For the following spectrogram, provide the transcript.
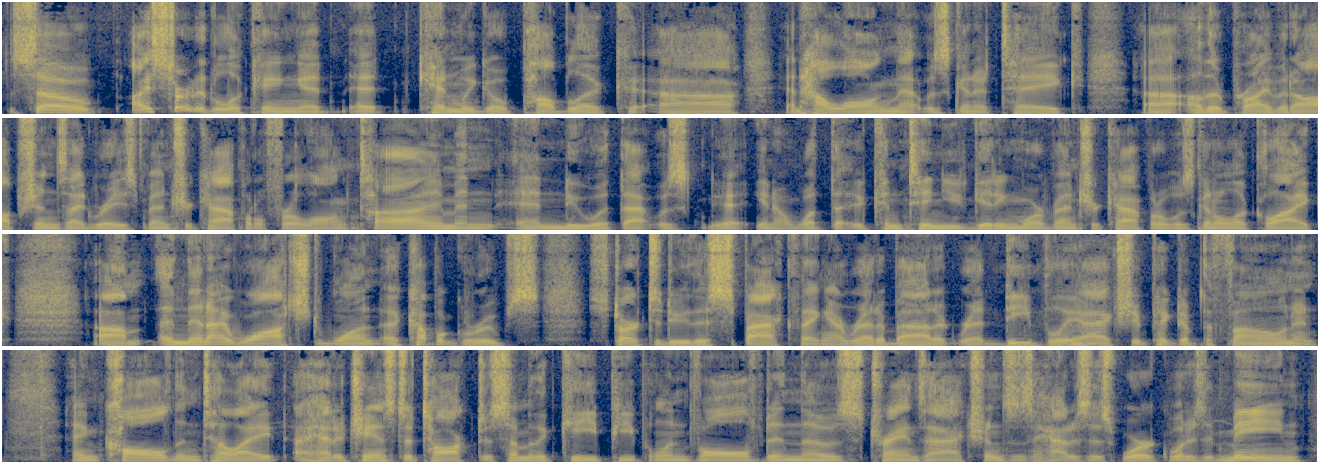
So I started looking at, at can we go public uh, and how long that was going to take. Uh, other private options. I'd raised venture capital for a long time and and knew what that was. You know what the continued getting more venture capital was going to look like. Um, and then I watched one a couple groups start to do this SPAC thing. I read about it, read deeply. Mm-hmm. I actually picked up the phone and and called until I I had a chance to talk to some of the key people involved in those transactions and say how does this work? What does it mean?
